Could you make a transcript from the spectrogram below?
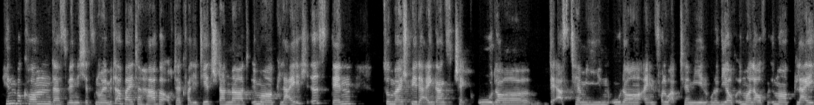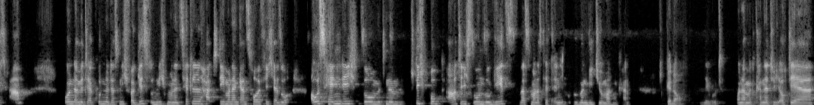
hinbekommen, dass wenn ich jetzt neue Mitarbeiter habe, auch der Qualitätsstandard immer gleich ist, denn zum Beispiel der Eingangscheck oder der Ersttermin oder ein Follow-up-Termin oder wie auch immer laufen immer gleich ab. Und damit der Kunde das nicht vergisst und nicht nur einen Zettel hat, den man dann ganz häufig ja so aushändigt, so mit einem Stichpunktartig, so und so geht's, dass man das letztendlich auch über ein Video machen kann. Genau. Sehr gut. Und damit kann natürlich auch der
